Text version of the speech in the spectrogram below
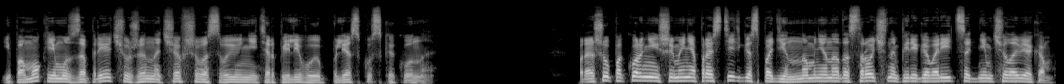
и помог ему запрячь уже начавшего свою нетерпеливую плеску скакуна. «Прошу покорнейше меня простить, господин, но мне надо срочно переговорить с одним человеком.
